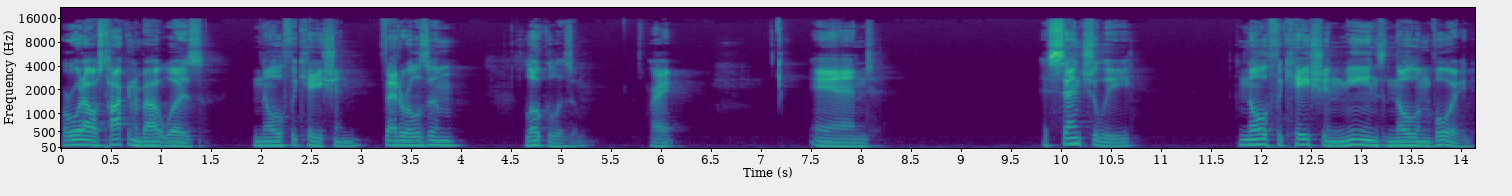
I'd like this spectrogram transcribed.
Or what I was talking about was nullification, federalism, localism, right? And essentially nullification means null and void.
